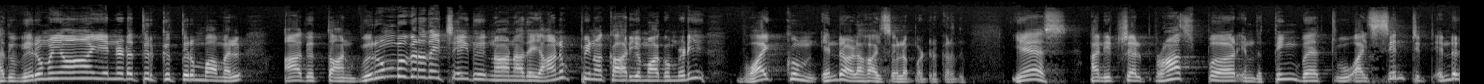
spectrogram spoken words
அது வெறுமையாக என்னிடத்திற்கு திரும்பாமல் அது தான் விரும்புகிறதை செய்து நான் அதை அனுப்பின காரியமாகும்படி வாய்க்கும் என்று அழகாய் சொல்லப்பட்டிருக்கிறது. Yes and it shall prosper in the thing bad to I sent it என்று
